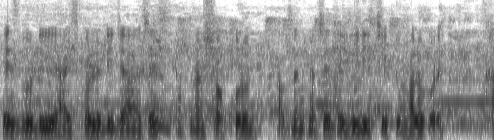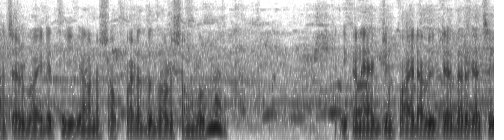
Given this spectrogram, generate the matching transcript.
ফেস বিউটি আইস কোয়ালিটি যা আছে, আপনারা শখ করুন। আপনার কাছে দেখিয়ে দিচ্ছি একটু ভালো করে। খাঁচার বাইরে থেকে, কেননা সব পায়রা তো ধরা সম্ভব না। এখানে একজন পায়রা বিক্রেতার কাছে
